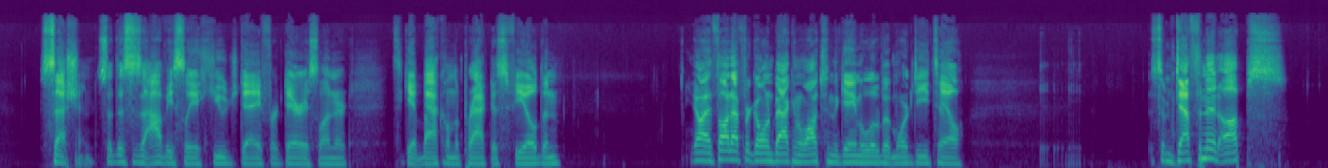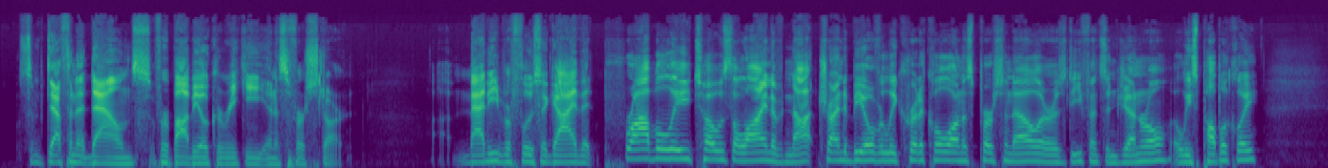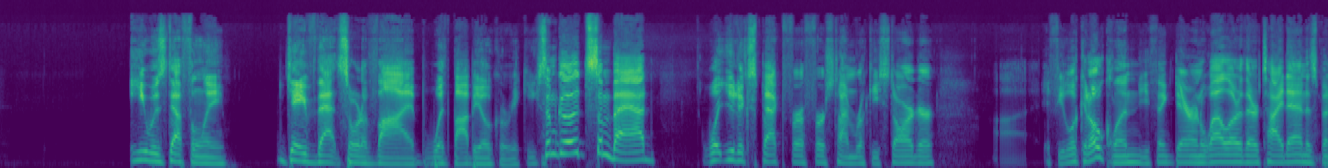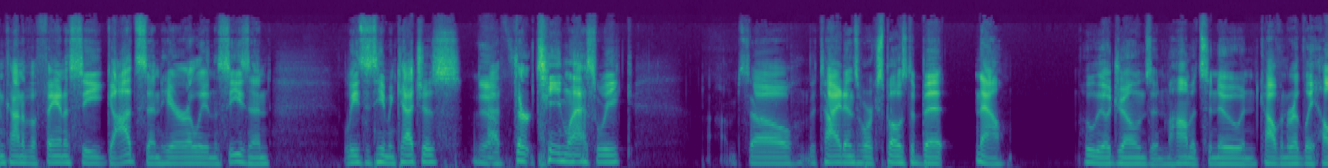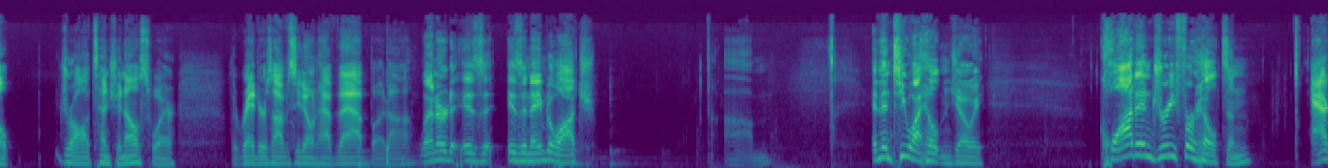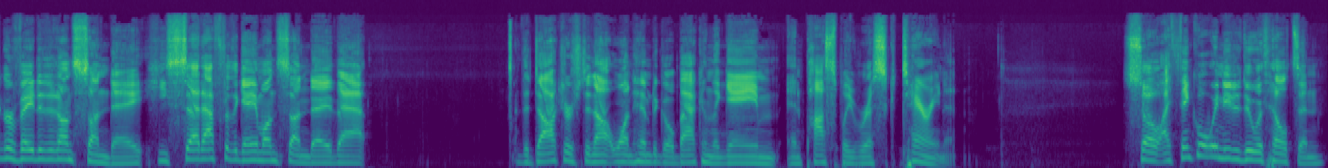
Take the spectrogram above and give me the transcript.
session. So this is obviously a huge day for Darius Leonard to get back on the practice field. And, you know, I thought after going back and watching the game a little bit more detail, some definite ups, some definite downs for Bobby Okereke in his first start. Uh, Matt Eberflus, a guy that probably toes the line of not trying to be overly critical on his personnel or his defense in general, at least publicly. He was definitely gave that sort of vibe with Bobby Okereke. Some good, some bad. What you'd expect for a first time rookie starter. Uh, if you look at Oakland, you think Darren Waller, their tight end, has been kind of a fantasy godsend here early in the season. Leads the team in catches. Yeah. Had 13 last week. Um, so the tight ends were exposed a bit. Now, Julio Jones and Mohamed Sanu and Calvin Ridley help draw attention elsewhere. The Raiders obviously don't have that, but uh, Leonard is is a name to watch. And then T.Y. Hilton, Joey. Quad injury for Hilton, aggravated it on Sunday. He said after the game on Sunday that the doctors did not want him to go back in the game and possibly risk tearing it. So I think what we need to do with Hilton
